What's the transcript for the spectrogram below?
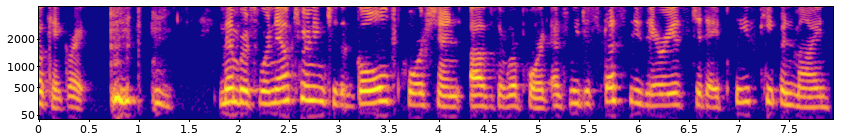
Okay, great. Members, we're now turning to the goal portion of the report. As we discuss these areas today, please keep in mind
